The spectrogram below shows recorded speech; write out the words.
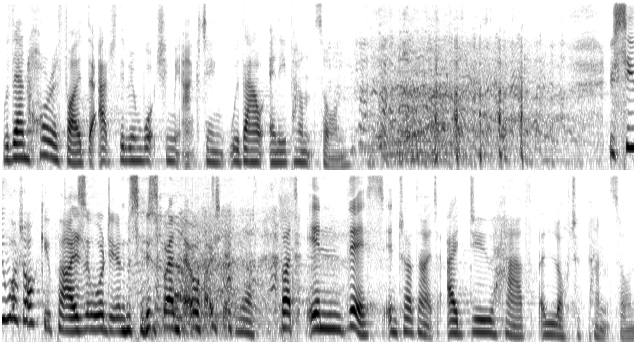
were then horrified that actually they'd been watching me acting without any pants on. You see what occupies audiences when they're watching. Yes. But in this, in 12 Nights, I do have a lot of pants on.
